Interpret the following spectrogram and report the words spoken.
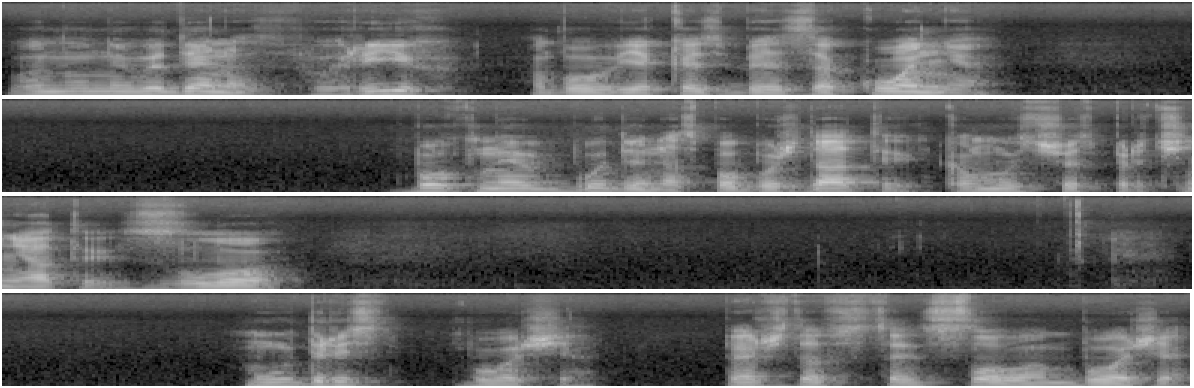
воно не веде нас в гріх або в якесь беззаконня. Бог не буде нас побуждати комусь щось причиняти зло. Мудрість Божа. Перш за все Слово Боже.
